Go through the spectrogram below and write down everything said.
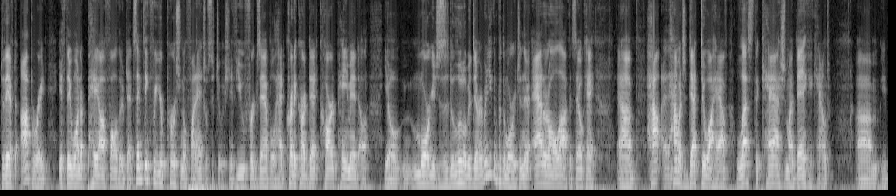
do they have to operate if they want to pay off all their debt? Same thing for your personal financial situation. If you, for example, had credit card debt, card payment, uh, you know, mortgage is a little bit different, but you can put the mortgage in there, add it all up, and say, okay, um, how how much debt do I have less the cash in my bank account? Um, you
